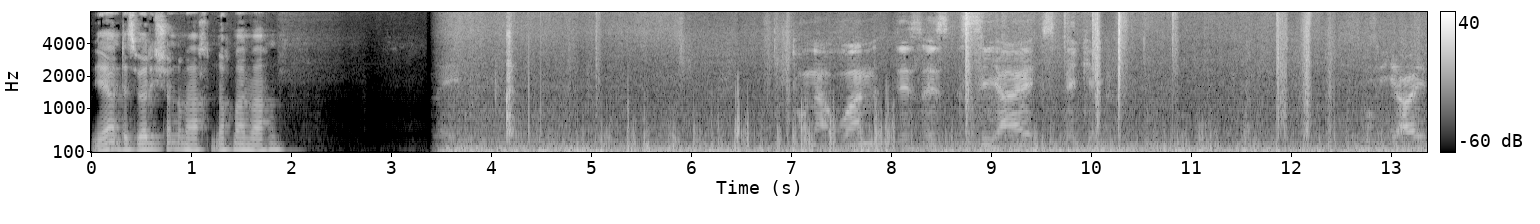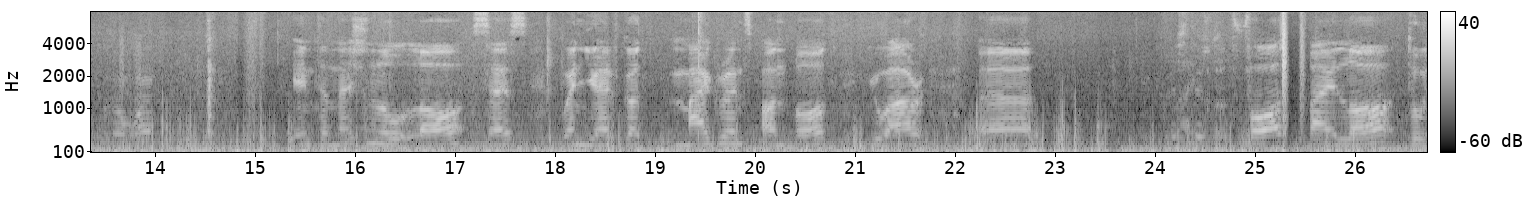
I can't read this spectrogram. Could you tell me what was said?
Ja, und das würde ich schon noch, noch machen. Tuna One, this is CI speaking. International law says when you have got migrants on board, you are uh, forced by law to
